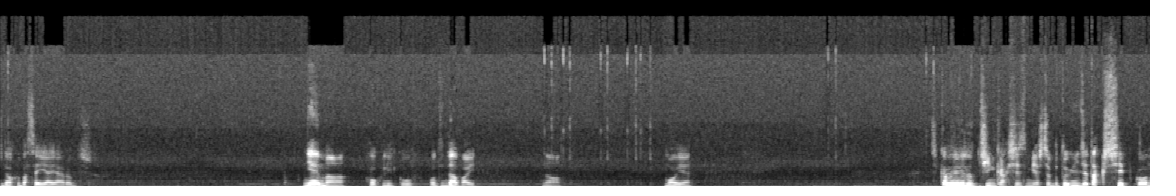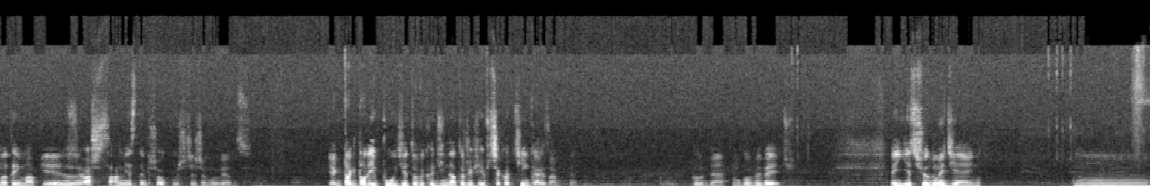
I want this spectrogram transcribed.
No chyba se jaja robisz. Nie ma chochlików. Oddawaj. No. Moje. Ciekawe w ilu odcinkach się zmieszczę, bo to idzie tak szybko na tej mapie, że aż sam jestem w szoku, szczerze mówiąc. Jak tak dalej pójdzie, to wychodzi na to, że się w trzech odcinkach zamknę. Kurde, mogłoby być. Ej, jest siódmy dzień. Mm,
